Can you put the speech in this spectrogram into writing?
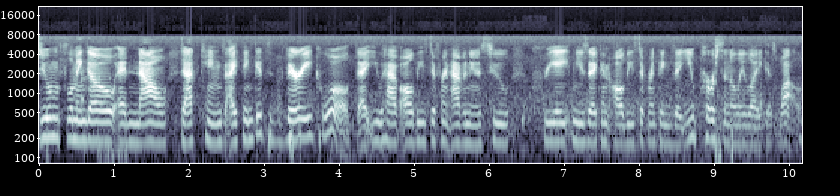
Doom Flamingo and now Death Kings, I think it's very cool that you have all these different avenues to create music and all these different things that you personally like as well.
